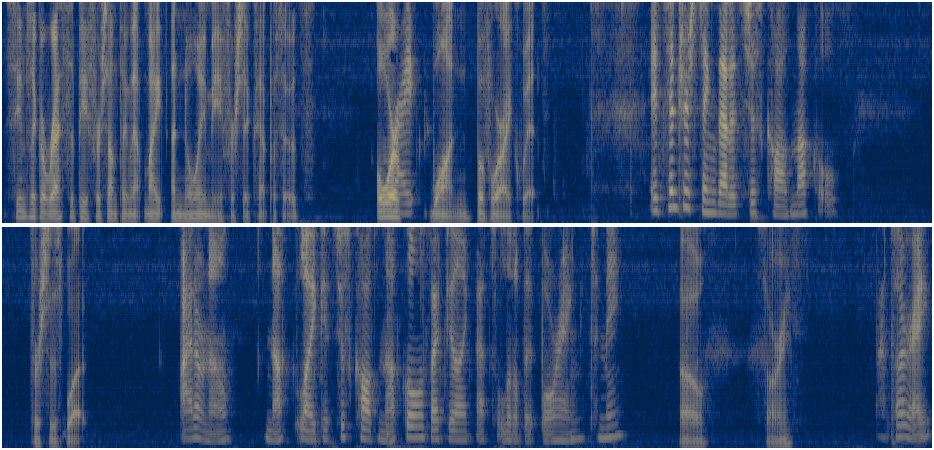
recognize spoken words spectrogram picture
seems like a recipe for something that might annoy me for six episodes, or Right. one before I quit. It's interesting that it's just called Knuckles. Versus what? I don't know. Knuck like it's just called Knuckles. I feel like that's a little bit boring to me. Oh, sorry. That's all right.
